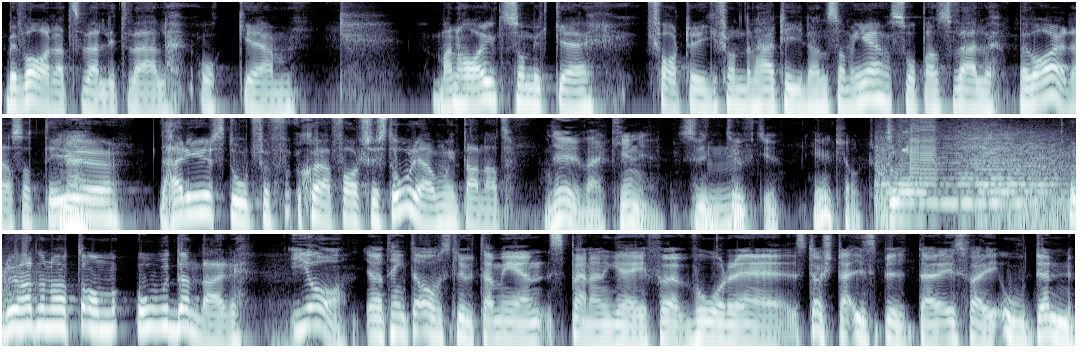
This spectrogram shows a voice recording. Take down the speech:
bevarats väldigt väl. Och eh, man har inte så mycket fartyg från den här tiden som är så pass väl bevarade. Så det, är ju, det här är ju stort för sjöfartshistoria om inte annat. Det är det verkligen ju. Svintufft mm. ju. Helt klart. Och du hade något om Oden där. Ja, jag tänkte avsluta med en spännande grej för vår eh, största isbrytare i Sverige, Oden,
